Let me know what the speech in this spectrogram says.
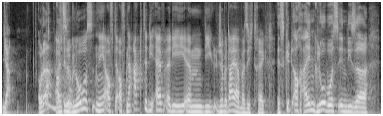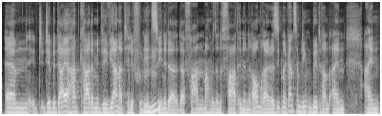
Ja. Oder? Auf dem du? Globus? Nee, auf, der, auf einer Akte, die, äh, die, ähm, die Jebediah bei sich trägt. Es gibt auch einen Globus in dieser ähm, Jebediah hat gerade mit Viviana telefoniert Mhm. Szene. Da, da fahren, machen wir so eine Fahrt in den Raum rein. Und da sieht man ganz am linken Bildrand einen, einen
